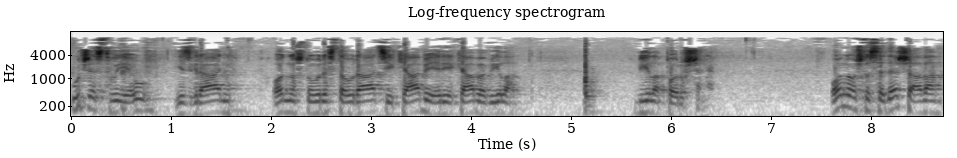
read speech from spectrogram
učestvuje u izgradnji odnosno u restauraciji Kabe jer je Kaba bila bila porušena. Ono što se dešava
